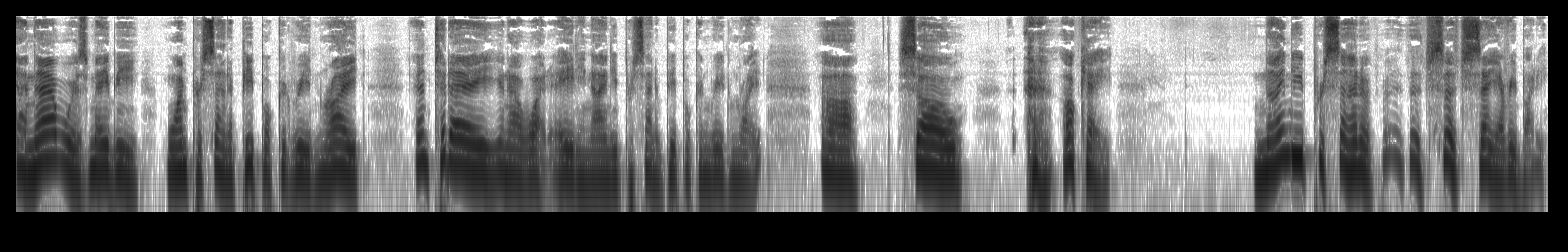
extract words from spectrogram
and that was maybe 1% of people could read and write. And today, you know what, 80, 90% of people can read and write. Uh, so, okay, 90% of, let's say everybody,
